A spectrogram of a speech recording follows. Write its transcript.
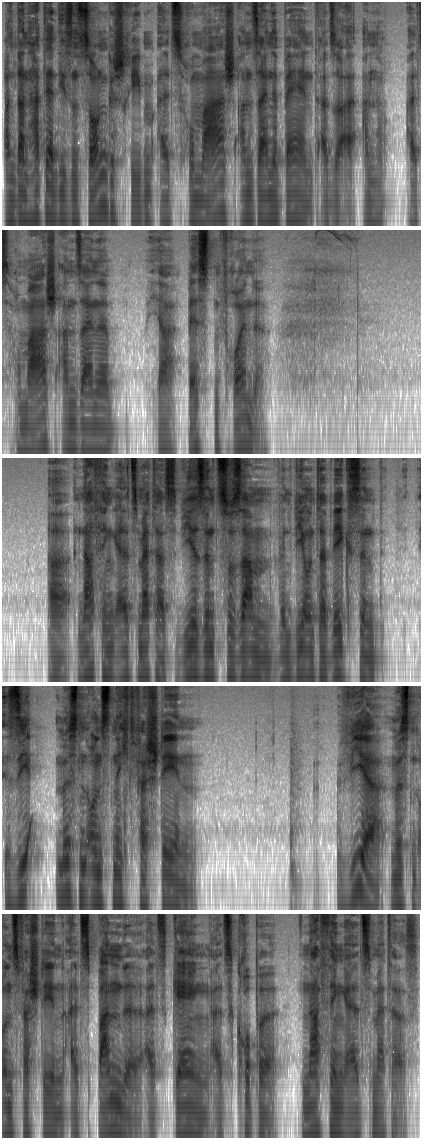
Und dann hat er diesen Song geschrieben als Hommage an seine Band, also an, als Hommage an seine ja, besten Freunde. Uh, nothing else matters. Wir sind zusammen, wenn wir unterwegs sind. Sie müssen uns nicht verstehen. Wir müssen uns verstehen als Bande, als Gang, als Gruppe. Nothing else matters.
